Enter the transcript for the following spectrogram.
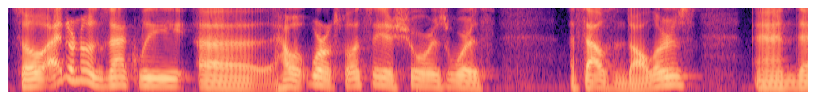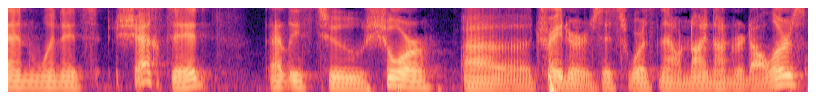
So I don't know exactly uh, how it works, but let's say a shore is worth thousand dollars, and then when it's shechted, at least to shore uh, traders, it's worth now nine hundred dollars.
